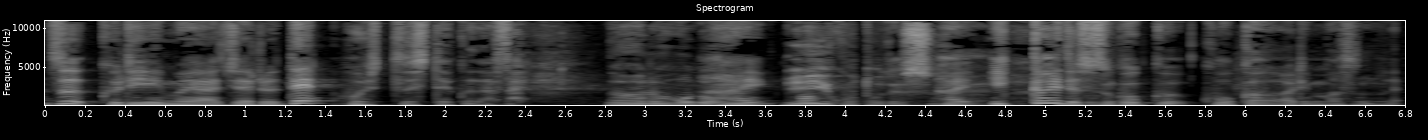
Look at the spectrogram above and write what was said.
ずクリームやジェルで保湿してください。なるほど。はい、いいことですね、はい、一回ですごく効果がありますので。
